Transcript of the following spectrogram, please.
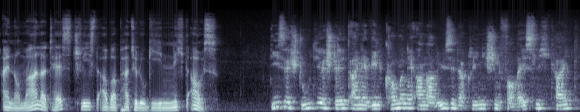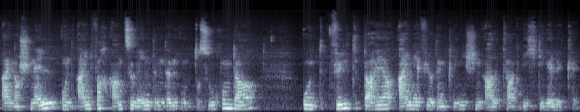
Ein normaler Test schließt aber Pathologien nicht aus. Diese Studie stellt eine willkommene Analyse der klinischen Verlässlichkeit einer schnell und einfach anzuwendenden Untersuchung dar und füllt daher eine für den klinischen Alltag wichtige Lücke.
